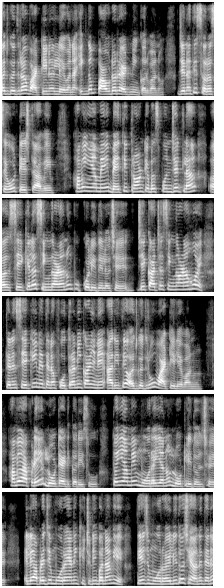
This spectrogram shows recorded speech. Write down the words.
અજગજરા વાટીને લેવાના, એકદમ પાવડર એડ નહીં કરવાનો, જેનાથી સરસ એવો ટેસ્ટ આવે. હવે અહીંયા મેં બેથી ત્રણ ટેબલ સ્પૂન જેટલા શેકેલા સિંગદાણાનો ભૂક્કો લીધેલો છે. જે કાચા સિંગદાણા હોય તેને શેકીને તેના ફોતરા નીકાળીને આ રીતે અજગજરું વાટી લેવાનું. હવે આપણે લોટ એડ કરીશું. તો અહીંયા મેં મોરૈયાનો લોટ લીધો છે. એટલે આપણે જે મોરૈયાની ખીચડી બનાવીએ તે જ મોરૈયો લીધો છે અને તેને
